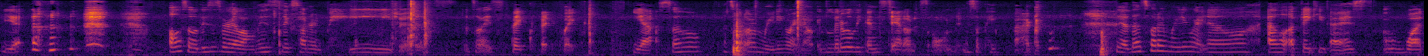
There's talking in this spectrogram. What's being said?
yeah. also, this is very long. This is 600 pages. That's why it's thick, thick, like yeah, so that's what I'm reading right now. It literally can stand on its own. It's a paperback. yeah, that's what I'm reading right now. I'll update you guys what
